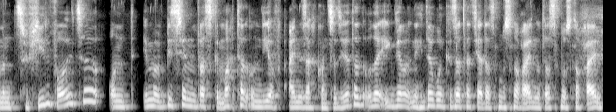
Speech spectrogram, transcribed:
man zu viel wollte und immer ein bisschen was gemacht hat und die auf eine Sache konzentriert hat oder irgendjemand im Hintergrund gesagt hat, ja, das muss noch rein und das muss noch rein,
